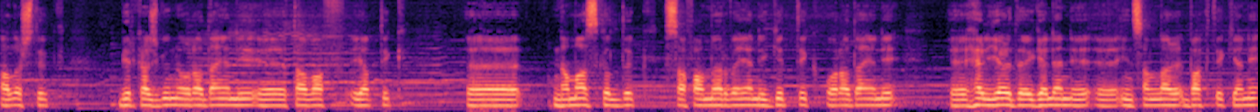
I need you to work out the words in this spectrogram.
alıştık. Birkaç gün orada yani e, tavaf yaptık, e, namaz kıldık, Safa Merve yani gittik orada yani e, her yerde gelen e, e, insanlar baktık yani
